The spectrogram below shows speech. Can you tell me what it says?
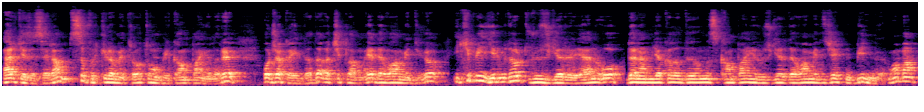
Herkese selam. 0 kilometre otomobil kampanyaları Ocak ayında da açıklanmaya devam ediyor. 2024 rüzgarı yani o dönem yakaladığımız kampanya rüzgarı devam edecek mi bilmiyorum ama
